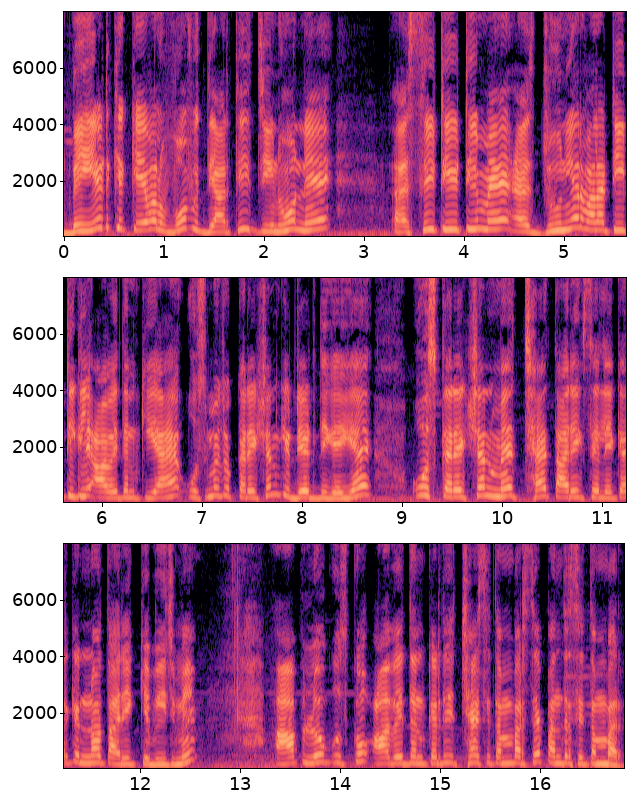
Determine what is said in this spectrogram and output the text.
बीएड के केवल वो विद्यार्थी जिन्होंने सी टी टी में जूनियर वाला टी टी के लिए आवेदन किया है, उसमें जो करेक्शन की डेट दी गई है, उस करेक्शन में छः तारीख से लेकर के नौ तारीख के बीच में आप लोग उसको आवेदन कर दीजिए छः सितंबर से पंद्रह सितंबर।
